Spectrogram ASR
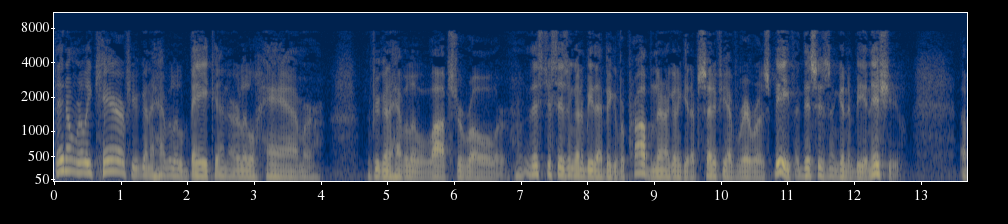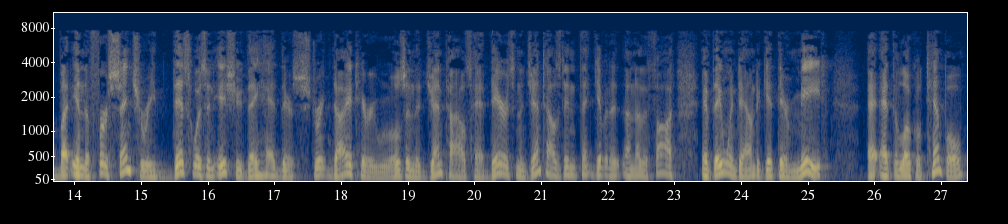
they don't really care if you're going to have a little bacon or a little ham or if you're going to have a little lobster roll or this just isn't going to be that big of a problem. They're not going to get upset if you have rare roast beef. This isn't going to be an issue. Uh, but in the first century, this was an issue. They had their strict dietary rules, and the Gentiles had theirs, and the Gentiles didn't think, give it a, another thought. If they went down to get their meat at, at the local temple,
